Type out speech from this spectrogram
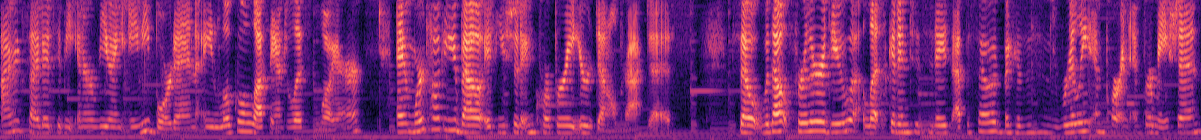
I'm excited to be interviewing Amy Borden, a local Los Angeles lawyer, and we're talking about if you should incorporate your dental practice. So, without further ado, let's get into today's episode because this is really important information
